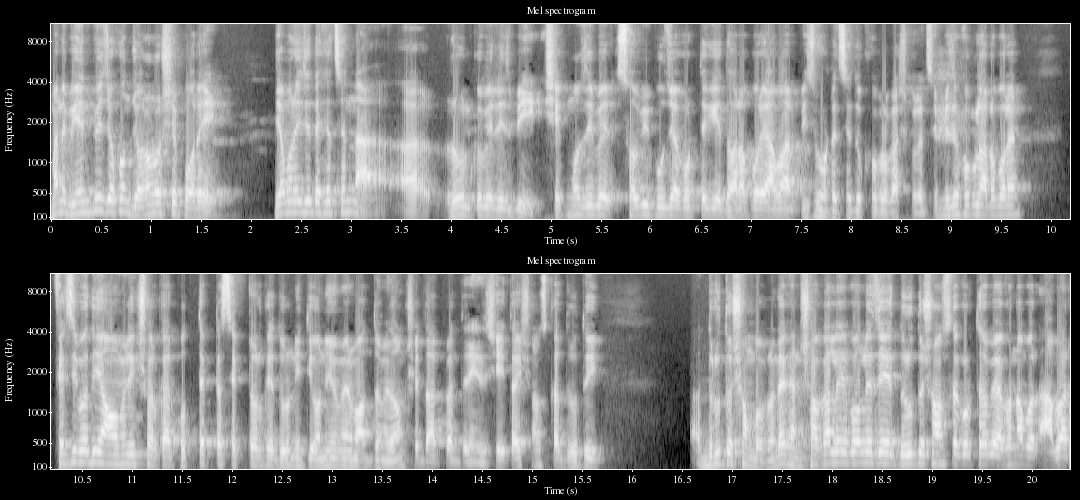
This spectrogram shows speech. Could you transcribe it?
মানে বিএনপি যখন জনরসে পড়ে, যেমন এই যে দেখেছেন না রুহুল কবির রিজবি শেখ মুজিবের ছবি পূজা করতে গিয়ে ধরা পড়ে আবার পিছু হটেছে, দুঃখ প্রকাশ করেছে। মির্জা ফখরুল আরও বলেন ফেসিবাদী আওয়ামী লীগ সরকার প্রত্যেকটা সেক্টরকে দুর্নীতি অনিয়মের মাধ্যমে ধ্বংসের দ্বার প্রান্তে নিয়ে। সেই তাই সংস্কার দ্রুতই, দ্রুত সম্ভব না। দেখেন, সকালে বলে যে দ্রুত সংস্কার করতে হবে, এখন আবার আবার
